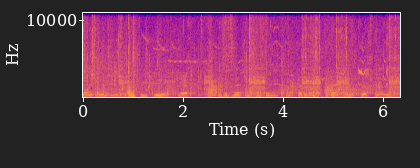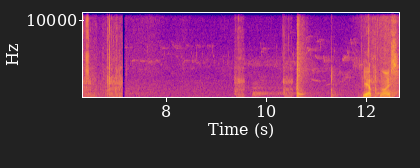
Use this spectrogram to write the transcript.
lightly with a concrete heel Yeah. is exerting something incredible like force on the first floor. Yep, nice.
